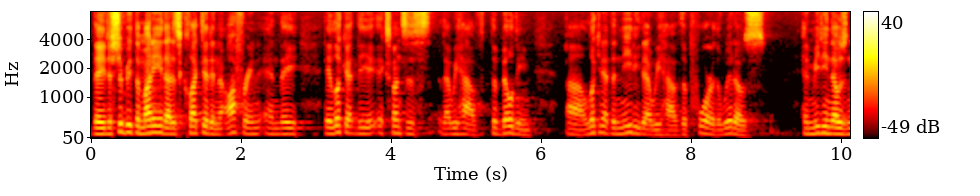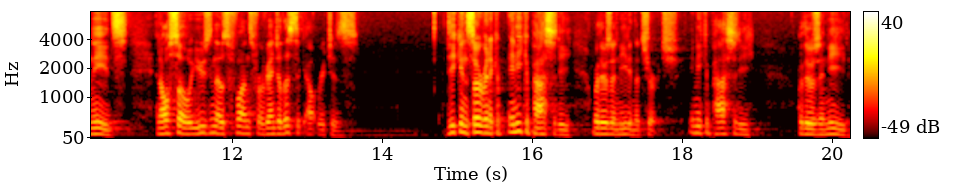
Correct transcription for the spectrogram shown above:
They distribute the money that is collected in the offering, and they, they look at the expenses that we have the building, uh, looking at the needy that we have, the poor, the widows, and meeting those needs, and also using those funds for evangelistic outreaches. Deacons serve in any capacity where there's a need in the church, any capacity where there's a need.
